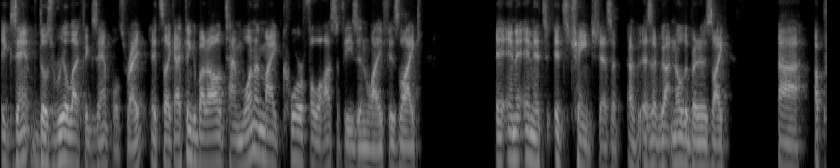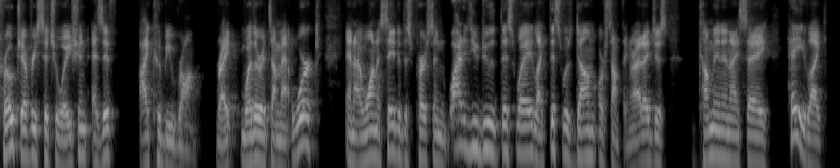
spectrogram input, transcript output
exam those real life examples, right? It's like I think about it all the time. One of my core philosophies in life is like, and and it's it's changed as a, as I've gotten older, but it was like uh, approach every situation as if I could be wrong right? Whether it's I'm at work and I want to say to this person, why did you do it this way? Like this was dumb or something, right? I just come in and I say, hey, like,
